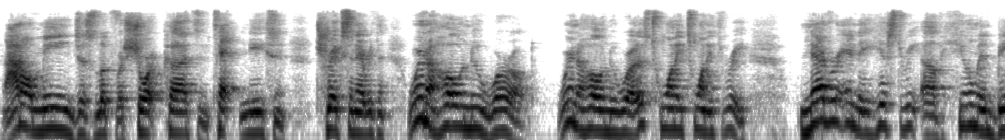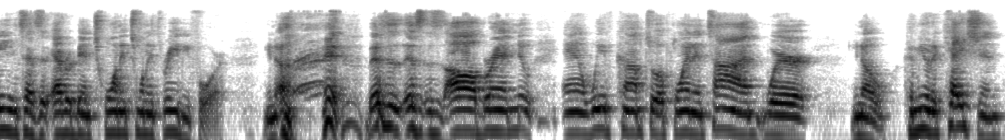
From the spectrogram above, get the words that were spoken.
And I don't mean just look for shortcuts and techniques and tricks and everything. We're in a whole new world. We're in a whole new world. It's 2023. Never in the history of human beings has it ever been 2023 before. You know, this is this is all brand new. And we've come to a point in time where, you know, communication,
